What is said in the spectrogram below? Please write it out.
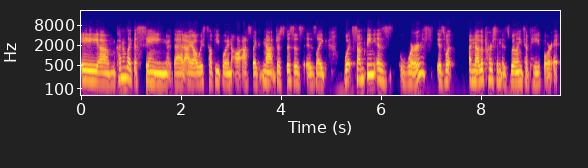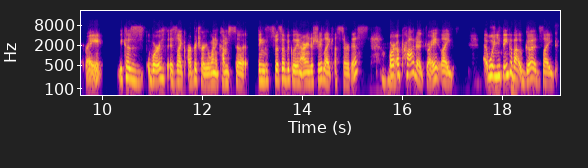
a um, kind of like a saying that I always tell people in all aspect, not just business, is like what something is worth is what another person is willing to pay for it, right? Because worth is like arbitrary when it comes to things specifically in our industry, like a service mm-hmm. or a product, right? Like when you think about goods, like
